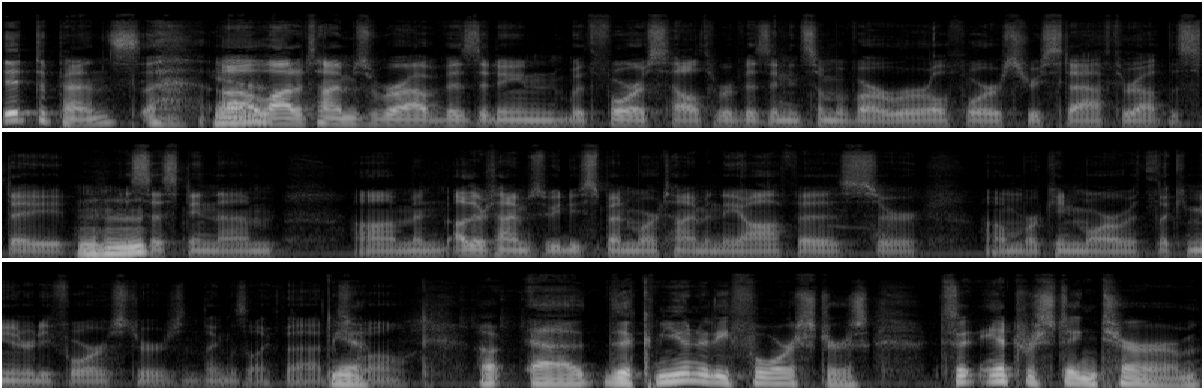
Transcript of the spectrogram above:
It depends. Yeah. Uh, a lot of times we're out visiting with Forest Health. We're visiting some of our rural forestry staff throughout the state, Mhm. assisting them. Um, and other times we do spend more time in the office or um, working more with the community foresters and things like that Yeah. as well. Uh, uh, the community foresters. It's an interesting term.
